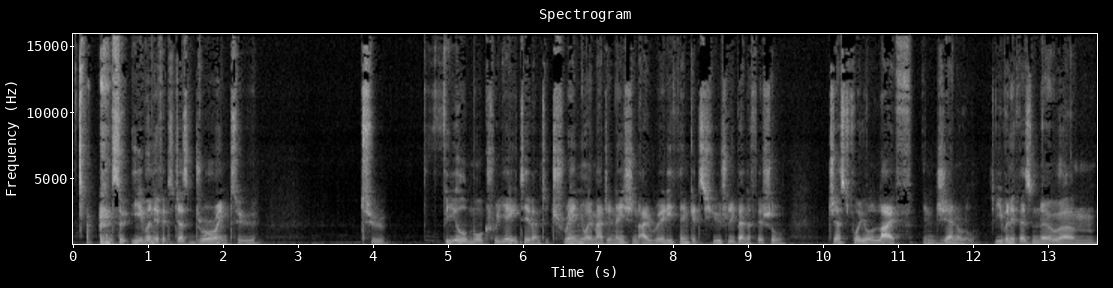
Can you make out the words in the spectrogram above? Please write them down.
so even if it's just drawing to to feel more creative and to train your imagination, I really think it's hugely beneficial just for your life in general. Even if there's no um,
